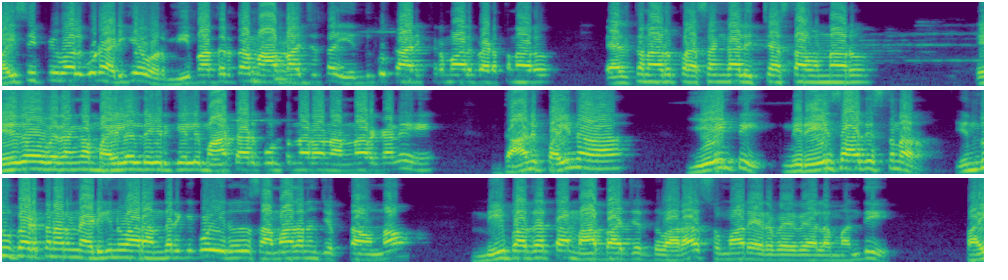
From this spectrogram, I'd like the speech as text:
వైసీపీ వాళ్ళు కూడా అడిగేవారు మీ భద్రత మా బాధ్యత ఎందుకు కార్యక్రమాలు పెడుతున్నారు? వెళ్తున్నారు ప్రసంగాలు ఇచ్చేస్తా ఉన్నారు. ఏదో విధంగా మహిళల దగ్గరికి వెళ్ళి మాట్లాడుకుంటున్నారు అని అన్నారు. కానీ దానిపైన ఏంటి మీరు ఏం సాధిస్తున్నారు? ఎందుకు పెడుతున్నారని అడిగిన వారందరికీ కూడా ఈరోజు సమాధానం చెప్తా ఉన్నాం. మీ భద్రత మా బాధ్యత ద్వారా సుమారు ఇరవై వేల మంది పై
